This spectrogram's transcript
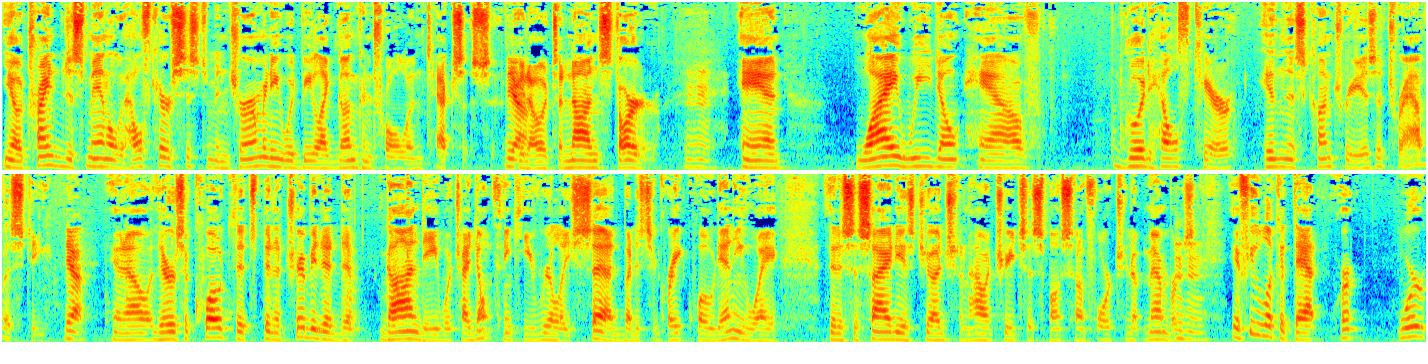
You know, trying to dismantle the healthcare system in Germany would be like gun control in Texas. Yeah. You know, it's a non starter. Mm-hmm. And why we don't have good health care in this country is a travesty. Yeah. You know, there's a quote that's been attributed to Gandhi, which I don't think he really said, but it's a great quote anyway, that a society is judged on how it treats its most unfortunate members. Mm-hmm. If you look at that, we're,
